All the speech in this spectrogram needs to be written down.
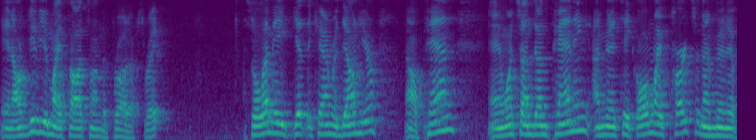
And I'll give you my thoughts on the products, right? So let me get the camera down here. I'll pan. And once I'm done panning, I'm going to take all my parts and I'm going to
